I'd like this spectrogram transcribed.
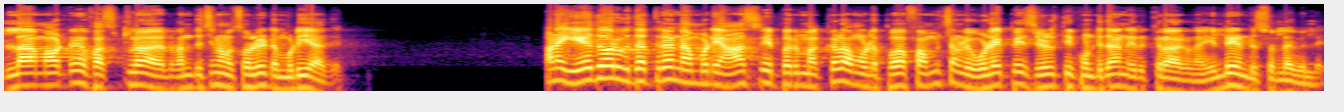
எல்லா மாவட்டமும் ஃபர்ஸ்ட்ல வந்துச்சுன்னு நம்ம சொல்லிட முடியாது. ஆனால் ஏதோ ஒரு விதத்தில் நம்முடைய ஆசிரியர் பெருமக்கள் அவங்களோட பெர்ஃபார்மன்ஸ் அவங்களுடைய உழைப்பை செலுத்தி கொண்டு தான் இருக்கிறார்கள். இல்லை என்று சொல்லவில்லை.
